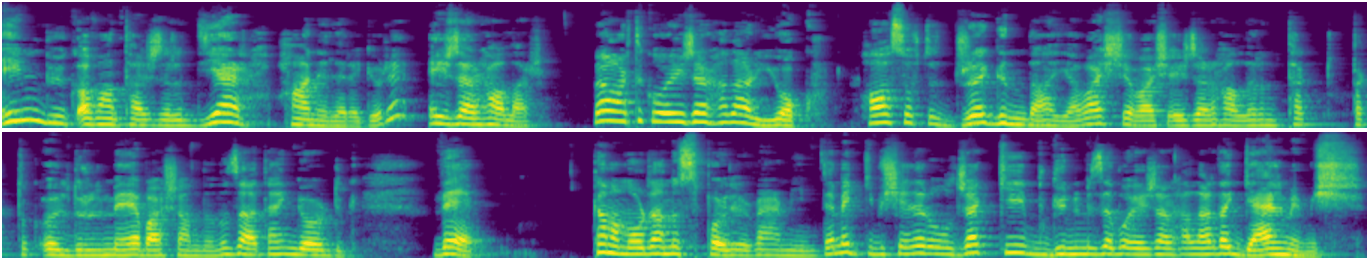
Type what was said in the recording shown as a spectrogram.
en büyük avantajları diğer hanelere göre ejderhalar. Ve artık o ejderhalar yok. House of the Dragon'da yavaş yavaş ejderhaların tak tuk tak tuk öldürülmeye başlandığını zaten gördük. Ve tamam oradan da spoiler vermeyeyim. Demek ki bir şeyler olacak ki günümüze bu ejderhalar da gelmemiş.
